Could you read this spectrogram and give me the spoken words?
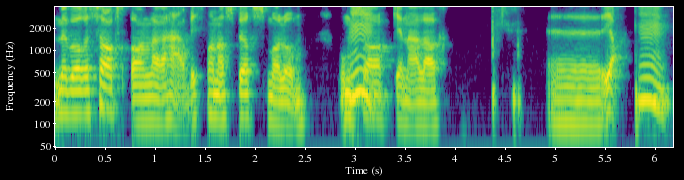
med våre saksbehandlere her, hvis man har spørsmål om, om Mm. saken eller uh, ja, Mm.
